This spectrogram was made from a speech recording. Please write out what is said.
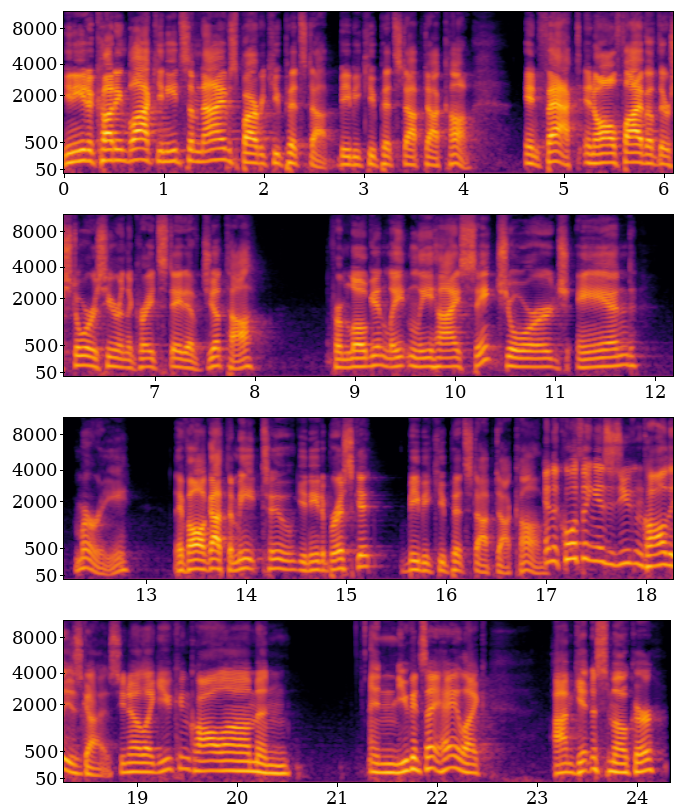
You need a cutting block, you need some knives, Barbecue Pit Stop, bbqpitstop.com. In fact, in all five of their stores here in the great state of Utah, from Logan, Layton, Lehi, St. George, and Murray, they've all got the meat too. You need a brisket? bbqpitstop.com. And the cool thing is, is you can call these guys. You know, like you can call them and and you can say, hey, like I'm getting a smoker,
